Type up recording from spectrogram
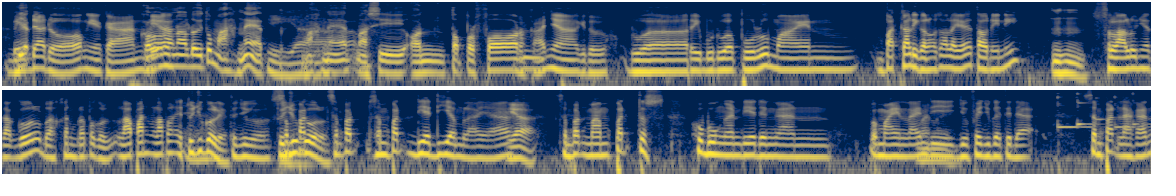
Beda dong ya kan? Kalau Dia Ronaldo itu magnet. Iya. Magnet masih on top perform. makanya gitu. 2020 main empat kali kalau nggak salah ya tahun ini. Mhm. selalu nyetak gol bahkan berapa gol? 8 8 eh 7 gol ya? Tujuh gol. Tujuh sempat, gol. Sempat sempat dia diam lah ya. Ya. Sempat mampet terus hubungan dia dengan pemain lain di Juve juga tidak sempat lah kan.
